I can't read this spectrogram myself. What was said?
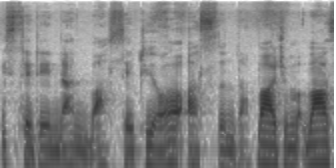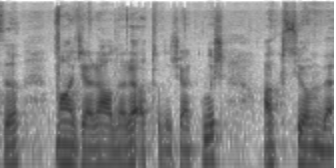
istediğinden bahsediyor aslında. Bazı, bazı maceralara atılacakmış. Aksiyon ve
